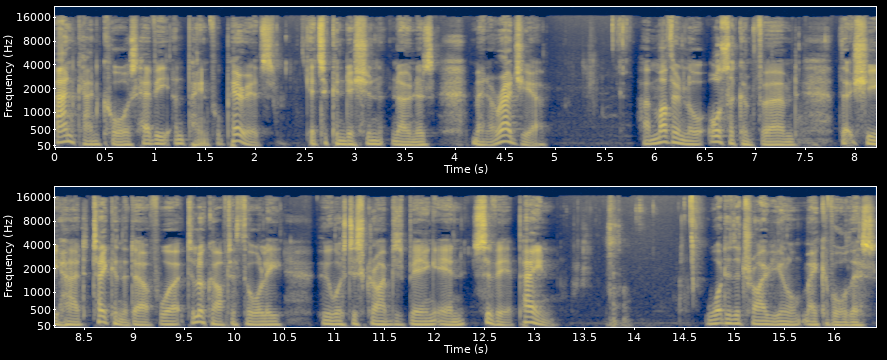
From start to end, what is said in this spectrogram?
and can cause heavy and painful periods. It's a condition known as menorrhagia. Her mother in law also confirmed that she had taken the day off work to look after Thorley, who was described as being in severe pain. What did the tribunal make of all this?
